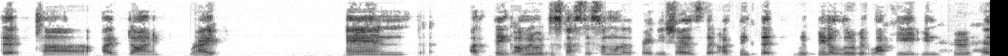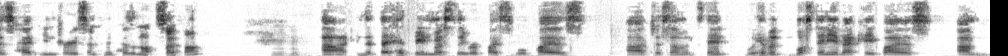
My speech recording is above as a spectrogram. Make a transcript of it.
that uh, I don't rate. And I think, I mean, we've discussed this on one of the previous shows that I think that we've been a little bit lucky in who has had injuries and who has not so far. Mhm. Uh, in that they have been mostly replaceable players uh, to some extent. We haven't lost any of our key players. Um,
